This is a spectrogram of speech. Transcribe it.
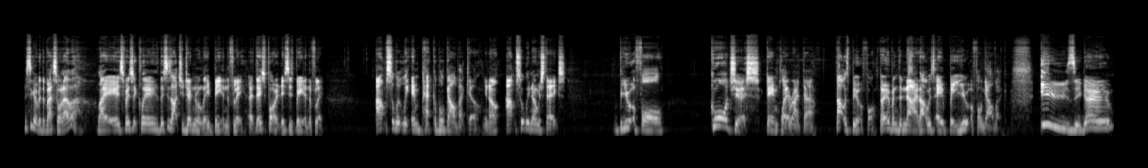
this is to be the best one ever. Like, it's physically, this is actually genuinely beating the flea. At this point, this is beating the flea. Absolutely impeccable Galvek kill, you know? Absolutely no mistakes. Beautiful, gorgeous gameplay right there. That was beautiful. Don't even deny that was a beautiful Galvek. Easy game.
